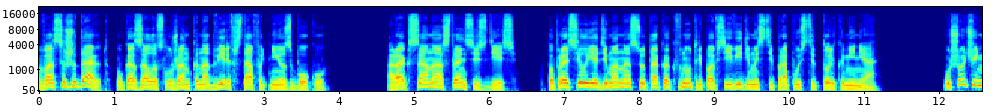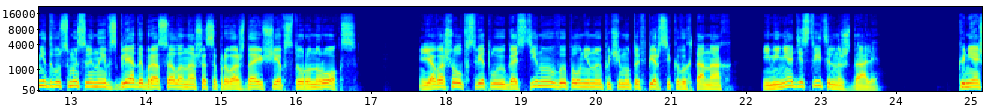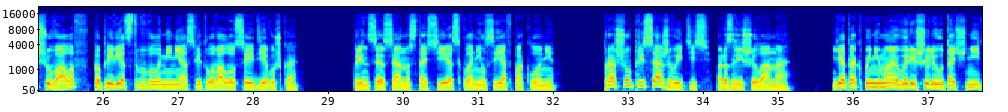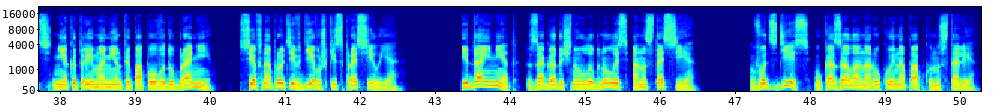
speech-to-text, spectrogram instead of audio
«Вас ожидают», — указала служанка на дверь, встав от нее сбоку. «Роксана, останься здесь», — попросил я Демонессу, так как внутрь, по всей видимости, пропустит только меня. Уж очень недвусмысленные взгляды бросала наша сопровождающая в сторону Рокс. Я вошел в светлую гостиную, выполненную почему-то в персиковых тонах, и меня действительно ждали. «Князь Шувалов», — поприветствовала меня светловолосая девушка. «Принцесса Анастасия», — склонился я в поклоне. «Прошу, присаживайтесь», — разрешила она. «Я так понимаю, вы решили уточнить некоторые моменты по поводу брони?» Сев напротив девушки, спросил я. «И да, и нет», — загадочно улыбнулась Анастасия. «Вот здесь», — указала она рукой на папку на столе,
